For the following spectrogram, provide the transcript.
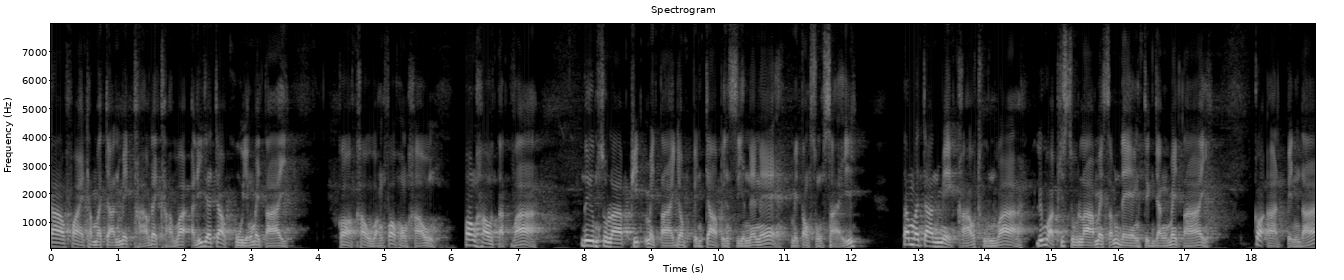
ก้าวฝ่ายธรรมจารย์เมฆขาวได้ข่าวว่าอริยเจ้าครูยังไม่ตาย ก็เข้าหวังเฝ้าห้องเฮาห้องเฮาตัดว่า ดื่มสุราพิษไม่ตายย่อมเป็นเจ้าเป็นเสียนแน่ๆ ไม่ต้องสงสัยธรรมจารย์เมฆขาวทูลว่า หรือว่าพิษสุราไม่สำแดงจึงยังไม่ตาย ก็อาจเป็นได้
